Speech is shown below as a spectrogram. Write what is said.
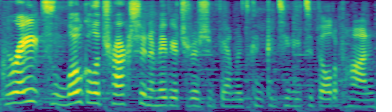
great local attraction and maybe a tradition families can continue to build upon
